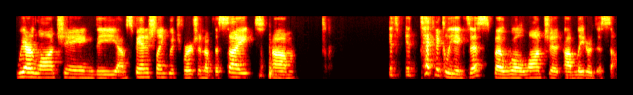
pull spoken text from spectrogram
we are launching the um, Spanish language version of the site. It technically exists, but we'll launch it um, later this summer.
